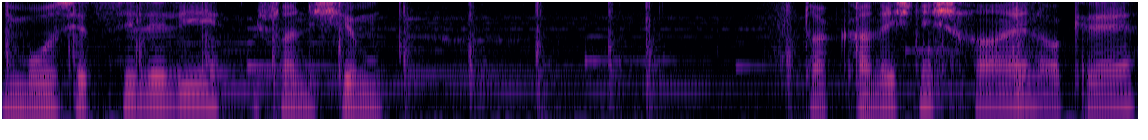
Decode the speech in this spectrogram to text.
Wo ist jetzt die Lilly? Wahrscheinlich hier. Da kann ich nicht rein, okay.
